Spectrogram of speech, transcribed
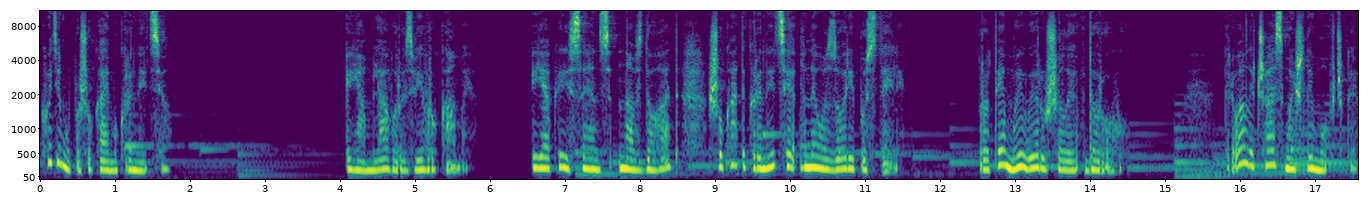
Ходімо пошукаємо криницю. Я мляво розвів руками. Який сенс навздогад шукати криниці в неозорій пустелі? Проте ми вирушили в дорогу. Тривалий час ми йшли мовчки.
